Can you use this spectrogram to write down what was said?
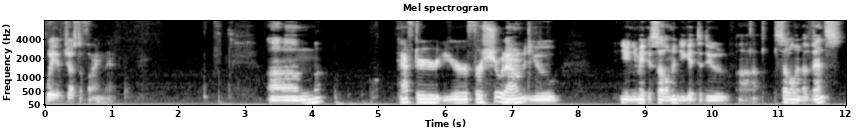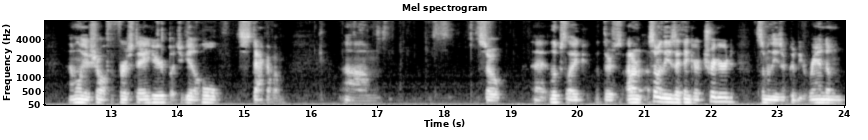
way of justifying that. Um, after your first showdown, you you, you make a settlement. You get to do uh, settlement events. I'm only going to show off the first day here, but you get a whole stack of them. Um, so uh, it looks like there's I don't know. Some of these I think are triggered. Some of these are, could be random.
